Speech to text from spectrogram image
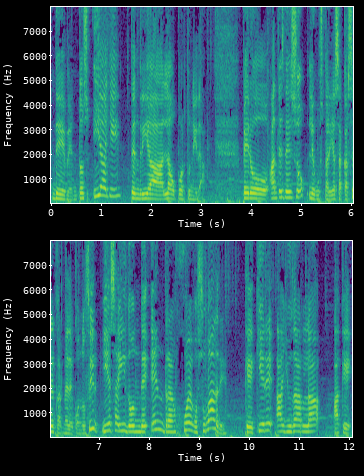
de eventos y allí tendría la oportunidad. Pero antes de eso le gustaría sacarse el carnet de conducir y es ahí donde entra en juego su madre, que quiere ayudarla a que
